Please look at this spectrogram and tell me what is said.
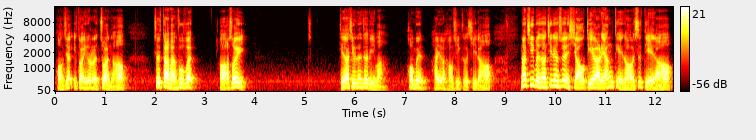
好，这样一段一段的转了哈。这是大盘部分，好，所以给他结论这里嘛，后面还有好戏可期的哈。那基本上今天虽然小跌啊，两点哦是跌了哈。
